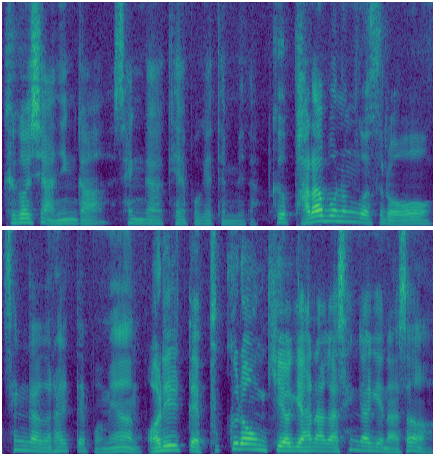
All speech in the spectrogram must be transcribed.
그것이 아닌가 생각해 보게 됩니다. 그 바라보는 것으로 생각을 할 때 보면 어릴 때 부끄러운 기억이 하나가 생각이 나서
